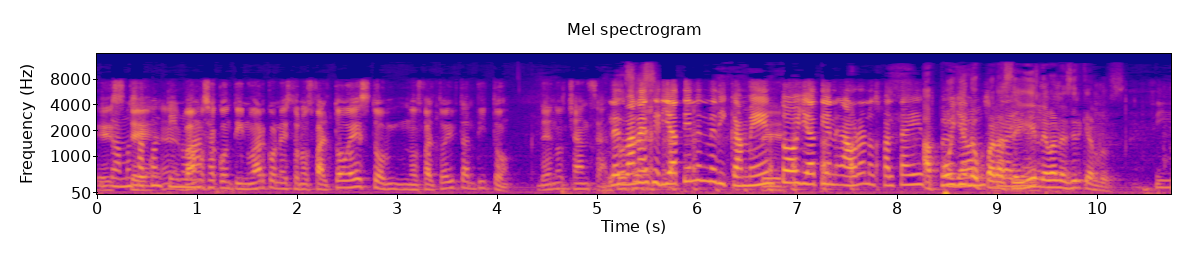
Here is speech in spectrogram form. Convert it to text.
este, Vamos a eh, continuar. vamos a continuar con esto, nos faltó esto, nos faltó ir tantito, denos chance. Les van a decir, ya tienen medicamento, ya tienen, ahora nos falta esto. Apóyenos para seguir, le van a decir, Carlos. Sí.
